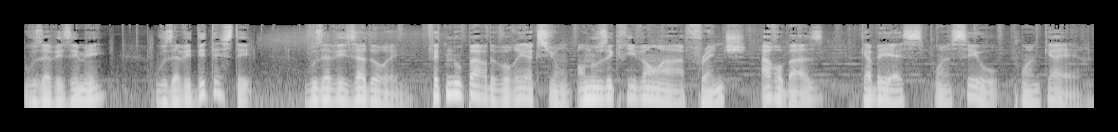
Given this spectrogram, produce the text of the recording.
Vous avez aimé, vous avez détesté vous avez adoré. Faites-nous part de vos réactions en nous écrivant à french.kbs.co.kr.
